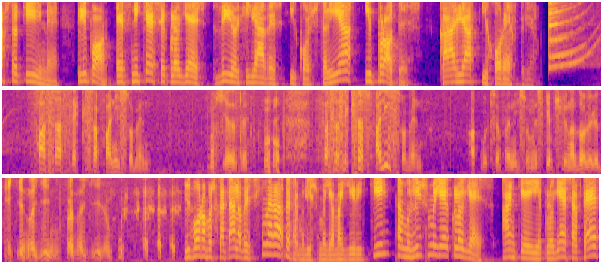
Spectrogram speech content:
άστο τι είναι. Λοιπόν, Εθνικές Εκλογές 2023, οι πρώτες. Κάλια η χορεύτρια. Θα σας εξαφανίσω μεν. Όχι αδερφέ. Θα σας εξασφαλίσω μεν. Άκου εξαφανίσω με σκέψου και να το έλεγα τι είχε να γίνει. Παναγία μου. Λοιπόν, όπως κατάλαβες σήμερα, δεν θα μιλήσουμε για μαγειρική, θα μιλήσουμε για εκλογές. Αν και οι εκλογές αυτές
